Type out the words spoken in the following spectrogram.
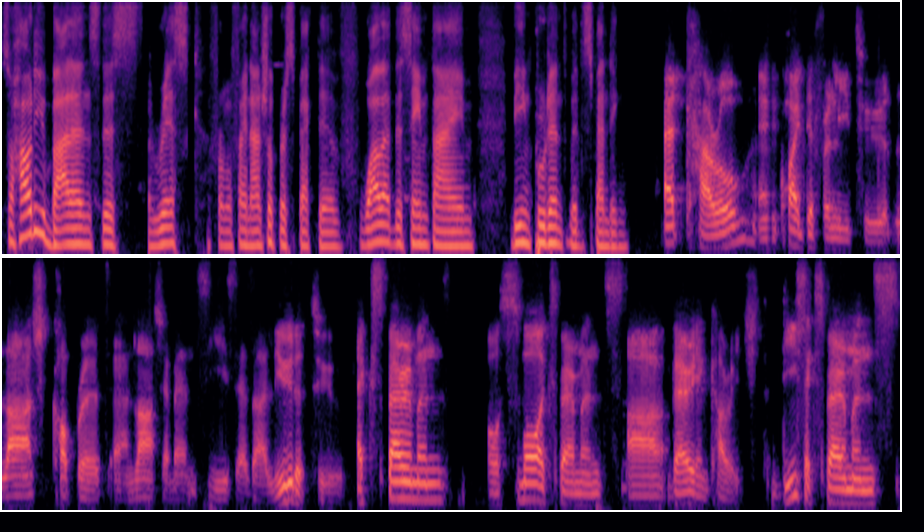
So, how do you balance this risk from a financial perspective while at the same time being prudent with spending? At Carro, and quite differently to large corporates and large MNCs, as I alluded to, experiment or small experiments are very encouraged. These experiments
